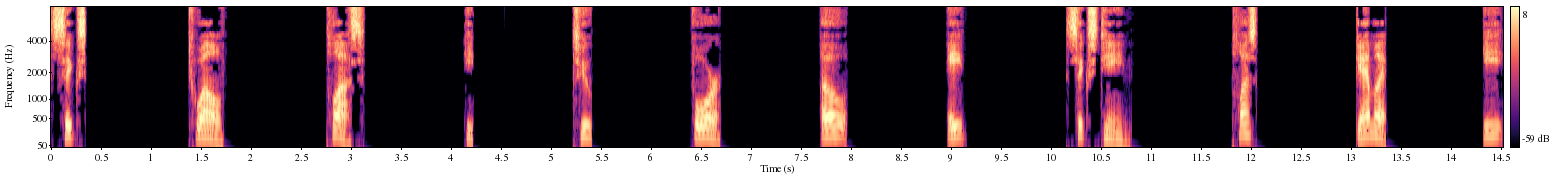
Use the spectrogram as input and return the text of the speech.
6 12 plus 4 0 8 16 plus gamma e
